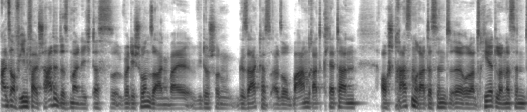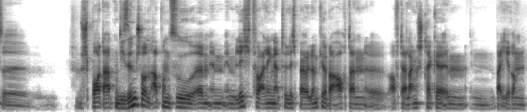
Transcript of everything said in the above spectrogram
Also auf jeden Fall schadet es mal nicht, das würde ich schon sagen, weil, wie du schon gesagt hast, also Bahnradklettern, auch Straßenrad, das sind, äh, oder Triathlon, das sind äh, Sportarten, die sind schon ab und zu ähm, im, im Licht, vor allen Dingen natürlich bei Olympia oder auch dann äh, auf der Langstrecke im, in, bei ihren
